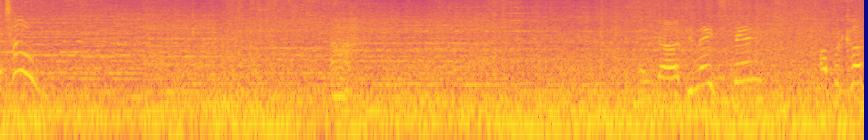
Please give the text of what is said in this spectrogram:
Wachoo! Ah. And uh, delayed spin, uppercut.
